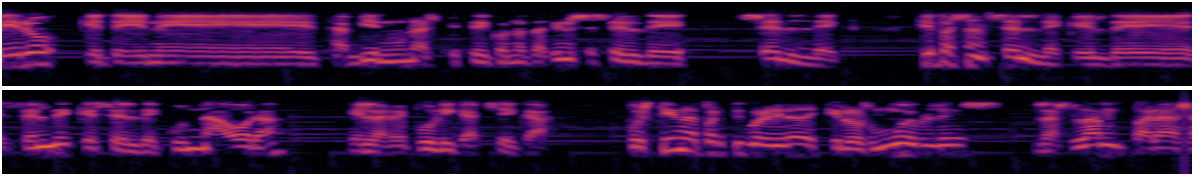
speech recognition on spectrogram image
pero que tiene también una especie de connotaciones, es el de Sedlec. ¿Qué pasa en Sedlec? El de Sedlec es el de Kunahora, en la República Checa. Pues tiene la particularidad de que los muebles, las lámparas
